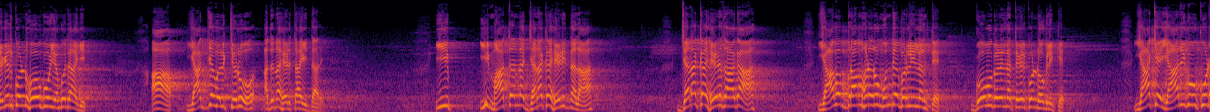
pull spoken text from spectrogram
ತೆಗೆದುಕೊಂಡು ಹೋಗು ಎಂಬುದಾಗಿ. ಆ ಯಾಜ್ಞವಲ್ಕ್ಯರು ಅದನ್ನು ಹೇಳ್ತಾ ಇದ್ದಾರೆ. ಈ ಈ ಮಾತನ್ನು ಜನಕ ಹೇಳಿದ್ನಲ್ಲ, ಜನಕ ಹೇಳಿದಾಗ ಯಾವ ಬ್ರಾಹ್ಮಣರು ಮುಂದೆ ಬರಲಿಲ್ಲಂತೆ ಗೋವುಗಳನ್ನು ತೆಗೆದುಕೊಂಡು ಹೋಗಲಿಕ್ಕೆ. ಯಾಕೆ ಯಾರಿಗೂ ಕೂಡ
